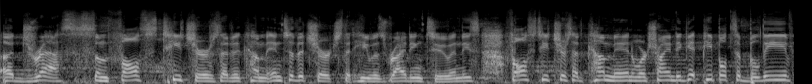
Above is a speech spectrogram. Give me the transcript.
address some false teachers that had come into the church that he was writing to. And these false teachers had come in and were trying to get people to believe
